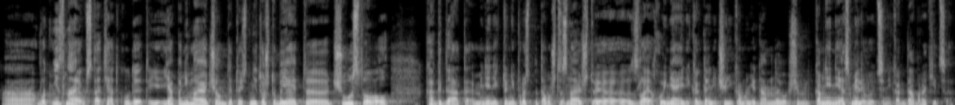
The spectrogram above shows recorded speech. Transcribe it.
А, вот не знаю, кстати, откуда это. Я понимаю, о чем ты. То есть не то, чтобы я это чувствовал когда-то. Меня никто не просит, потому что знают, что я э, злая хуйня и никогда ничего никому не дам. Ну и, в общем, ко мне не осмеливаются никогда обратиться.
